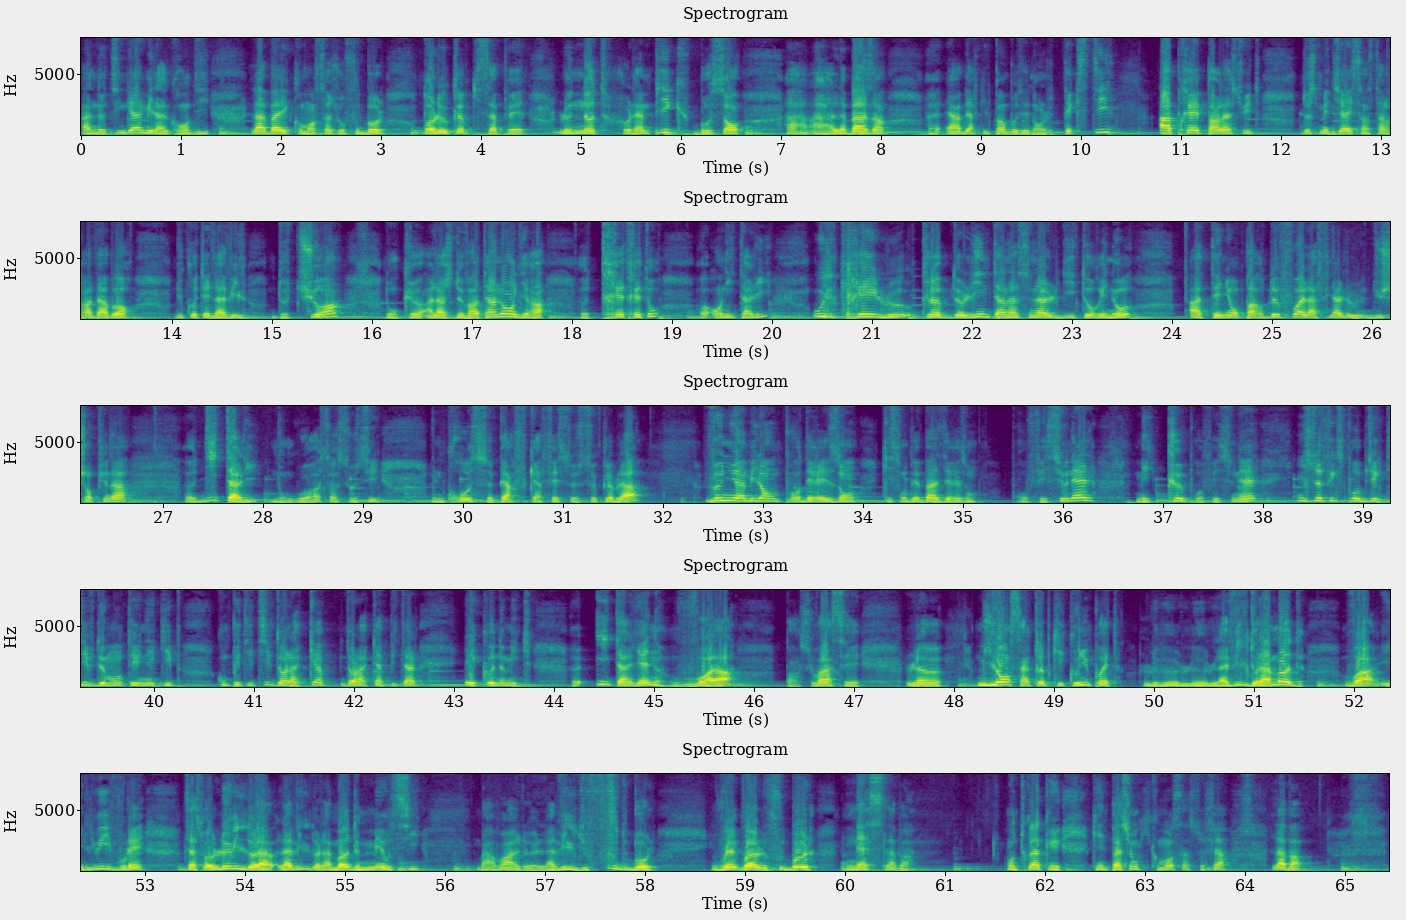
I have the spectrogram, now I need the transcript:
à Nottingham, il a grandi là-bas, il commence à jouer au football dans le club qui s'appelle le Not Olympique, bossant à, la base. Hein. Euh, Herbert Kilpin bossait dans le textile. Après, par la suite de ce métier, il s'installera d'abord du côté de la ville de Turin. Donc euh, à l'âge de 21 ans, il ira euh, très très tôt euh, en Italie, où il crée le club de l'International di Torino, atteignant par deux fois la finale du championnat d'Italie. Donc voilà, ça c'est aussi une grosse perf qu'a fait ce, club-là. Venu à Milan pour des raisons qui sont des bases, des raisons professionnelles, mais que professionnelles, il se fixe pour objectif de monter une équipe compétitive dans la, cap dans la capitale économique euh, italienne. Voilà. Parce que voilà, c'est Milan, c'est un club qui est connu pour être la ville de la mode. Voilà. Et lui, il voulait que ça soit la, ville de la mode, mais aussi bah, voilà, la ville du football. Il voulait que voilà, le football naisse là-bas. En tout cas, qu'il y ait une passion qui commence à se faire là-bas.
